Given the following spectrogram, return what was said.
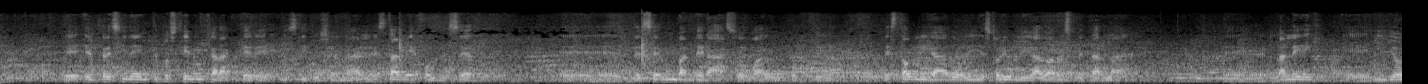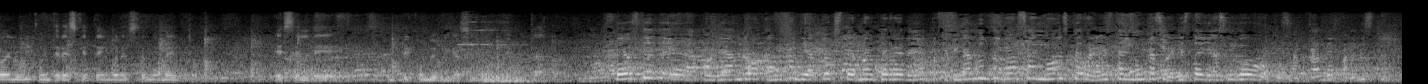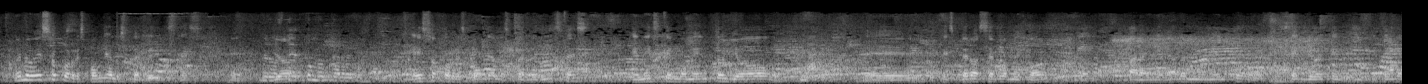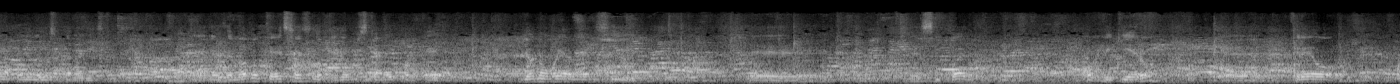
eh, el presidente pues tiene un carácter eh, institucional, está lejos de ser, eh, de ser un banderazo o algo, porque está obligado y estoy obligado a respetar la, la ley y yo el único interés que tengo en este momento es el de cumplir con mi obligación como diputado. ¿Ve usted eh, apoyando a un candidato externo al PRD? Porque finalmente Garza no es perredista y nunca es perredista y ha sido pues, alcalde panista. Bueno, eso corresponde a los periodistas. Eh, Pero yo- usted como perredista. Eso corresponde a los periodistas. En este momento yo eh, espero hacerlo mejor para llegado el momento ser yo el que, el que tenga el apoyo de los periodistas. Eh, desde luego que eso es lo que yo buscaré porque yo no voy a ver si, eh, si puedo, porque quiero, eh, creo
